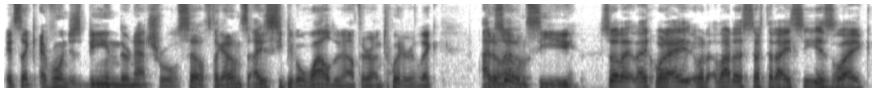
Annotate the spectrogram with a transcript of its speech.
It's like everyone just being their natural self. Like I don't I see people wilding out there on Twitter. Like I don't I don't see So like like what I what a lot of the stuff that I see is like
